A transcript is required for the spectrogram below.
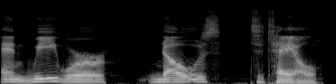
and we were nose to tail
